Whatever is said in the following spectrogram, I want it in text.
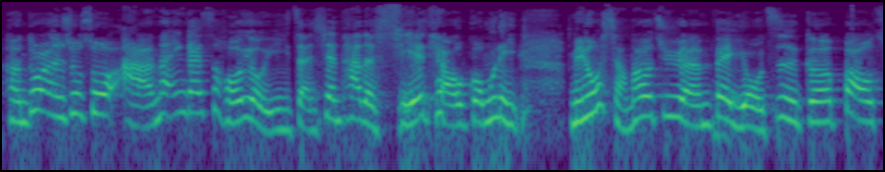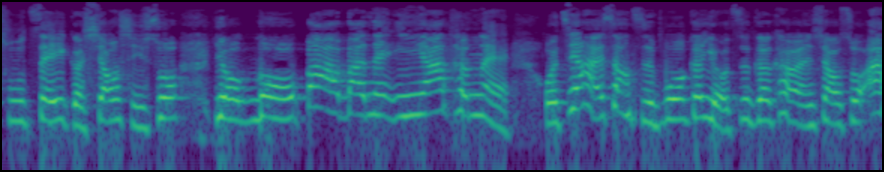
很多人就说啊，那应该是侯友谊展现他的协调功力。没有想到居然被有志哥爆出这一个消息，说有我爸爸的银牙疼哎。我今天还上直播跟有志哥开玩笑说啊。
